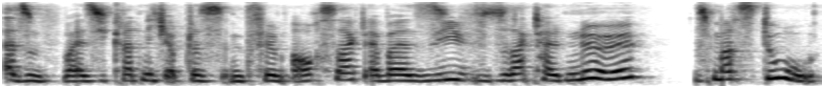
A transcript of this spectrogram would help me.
also weiß ich gerade nicht, ob das im Film auch sagt, aber sie sagt halt, nö, das machst du.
